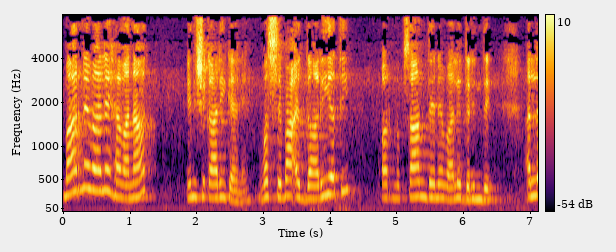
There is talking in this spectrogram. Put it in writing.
مارنے والے حیوانات ان شکاری کہہ لیں وہ سبا اداریتی اور نقصان دینے والے درندے اللہ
